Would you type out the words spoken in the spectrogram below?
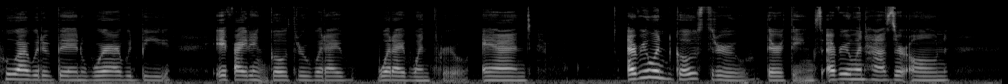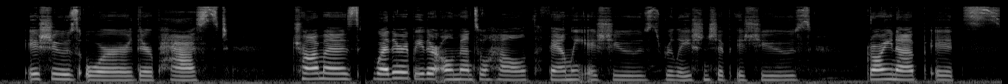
who I would have been, where I would be, if I didn't go through what I've what I've went through, and everyone goes through their things. Everyone has their own issues or their past traumas, whether it be their own mental health, family issues, relationship issues. Growing up, it's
